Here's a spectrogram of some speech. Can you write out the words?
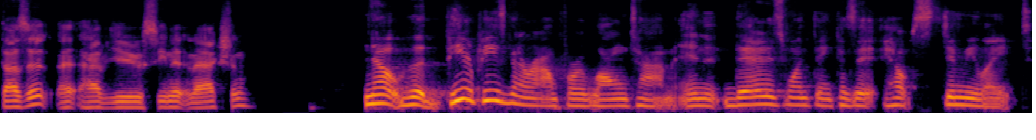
Does it? Have you seen it in action? No, but PRP has been around for a long time. And that is one thing because it helps stimulate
